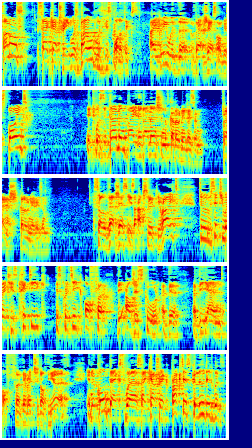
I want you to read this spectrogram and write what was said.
Fanon's psychiatry was bound with his politics. I agree with the Vergès on this point. It was determined by the dimension of colonialism, French colonialism. So Vergès is absolutely right to situate his critique, his critique of uh, the Alger school at the, at the end of uh, The Wretched of the Earth in a context where psychiatric practice colluded with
